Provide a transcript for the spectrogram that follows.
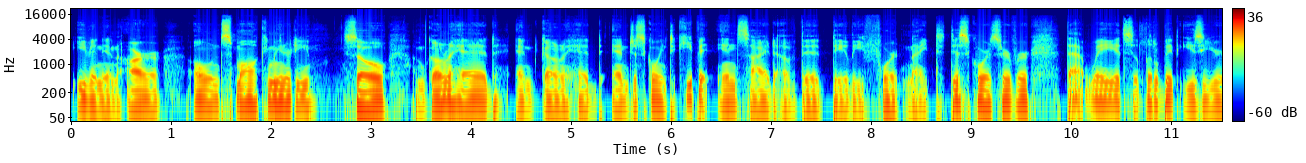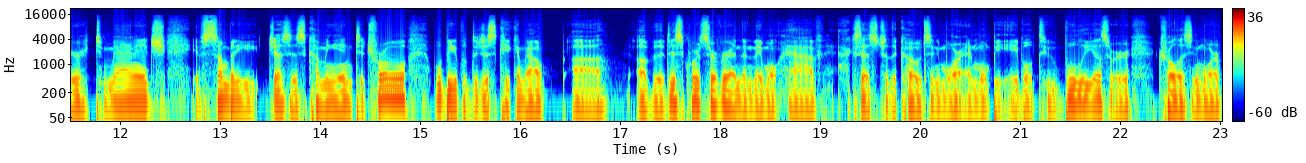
even in our own small community. So I'm going ahead and going ahead and just going to keep it inside of the daily Fortnite Discord server. That way, it's a little bit easier to manage. If somebody just is coming in to troll, we'll be able to just kick them out. Uh, of the Discord server, and then they won't have access to the codes anymore and won't be able to bully us or troll us anymore.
